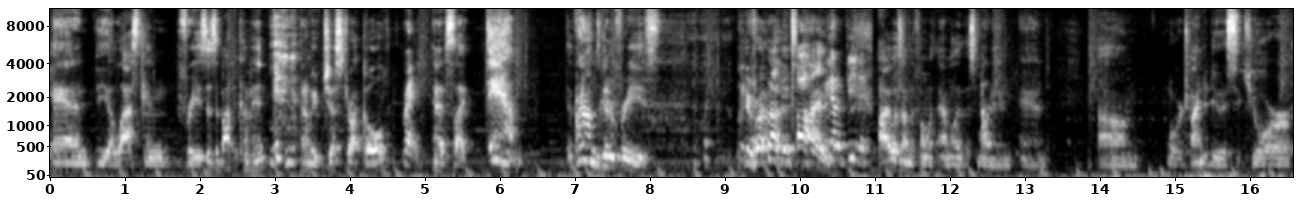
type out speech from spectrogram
And the Alaskan freeze is about to come in, and we've just struck gold. Right. And it's like, damn, the ground's gonna freeze. we run out of time. We gotta beat it. I was on the phone with Emily this morning, and um, what we're trying to do is secure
